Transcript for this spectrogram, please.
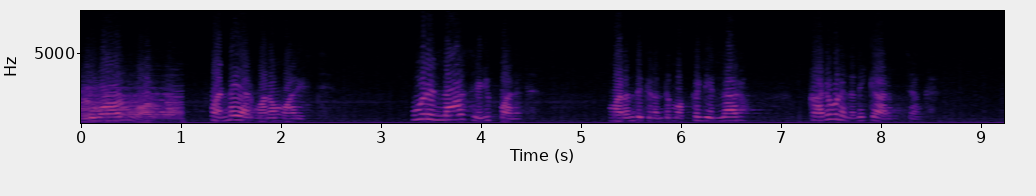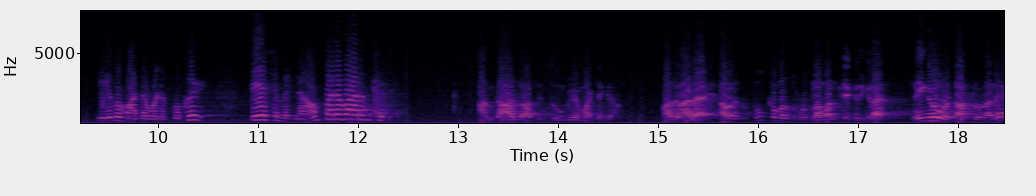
பெருவாழும் வாழும் பண்ணையார் மனம் மாறிடுச்சு. ஊரெல்லாம் செழிப்பானது. மறந்து கிடந்த மக்கள் எல்லாரும் கடவுளை நினைக்க ஆரம்பிச்சாங்க. தேவமாதாவோட புகழ் தேசமெல்லாம் பரவ ஆரம்பிச்சது. அந்த ஆள் ராத்திரி தூங்கவே மாட்டேங்கிறான். அதனால அவருக்கு தூக்க மருந்து கொடுக்கலாமான்னு கேக்குறீங்களா? நீங்களும் ஒரு டாக்டர் தானே?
